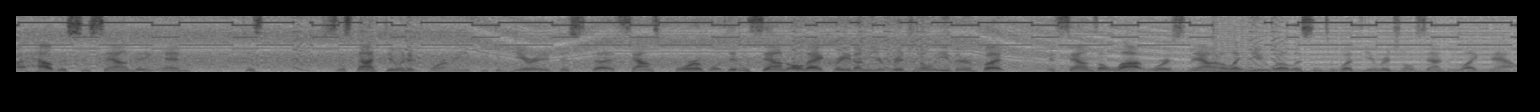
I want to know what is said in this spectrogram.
uh, how this is sounding. And just it's just not doing it for me if you can hear it. It just uh, sounds horrible. It didn't sound all that great on the original either, but it sounds a lot worse now. And I'll let you uh, listen to what the original sounded like now.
